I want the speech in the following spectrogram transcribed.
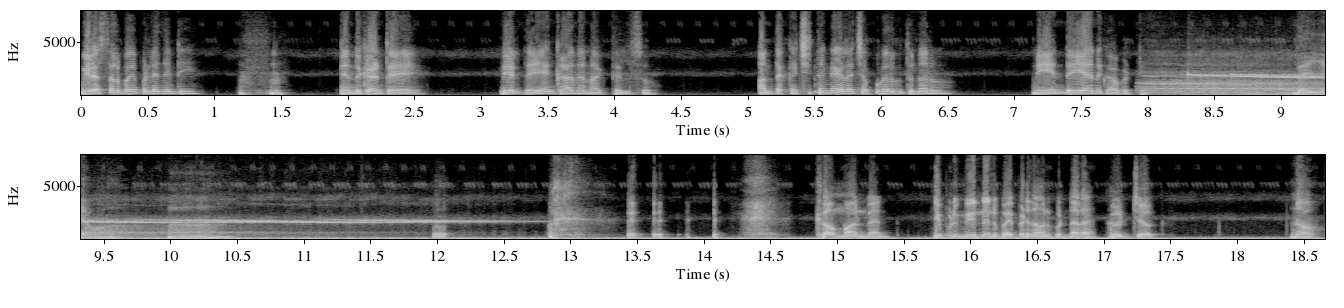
మీరు అసలు భయపడలేదండి ఎందుకంటే మీరు దయ్యం కాదని నాకు తెలుసు. అంత ఖచ్చితంగా ఎలా చెప్పగలుగుతున్నారు? నేను దయ్యాను కాబట్టి. దయ్యమా? కమాన్ మ్యాన్ ఇప్పుడు మీరు నన్ను భయపెడదాం అనుకుంటున్నారా? గుడ్ జోక్ నో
